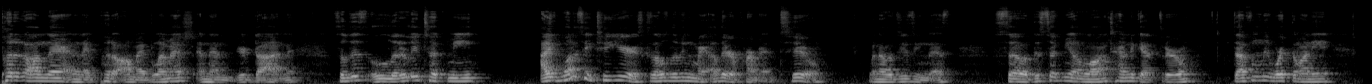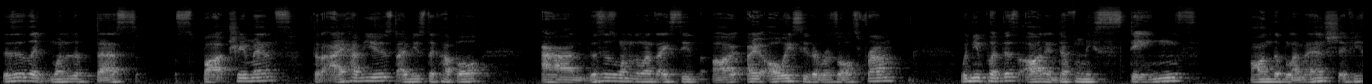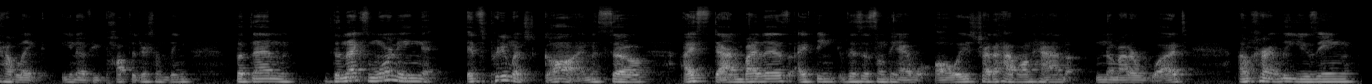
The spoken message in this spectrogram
put it on there, and then I put it on my blemish, and then you're done. So this literally took me, I want to say two years because I was living in my other apartment too when I was using this. So this took me a long time to get through. Definitely worth the money. This is like one of the best spot treatments that I have used. I've used a couple and this is one of the ones I see. I, always see the results from. When you put this on, it definitely stings on the blemish if you have like you know if you popped it or something, but then the next morning it's pretty much gone. So I stand by this. I think this is something I will always try to have on hand no matter what. I'm currently using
